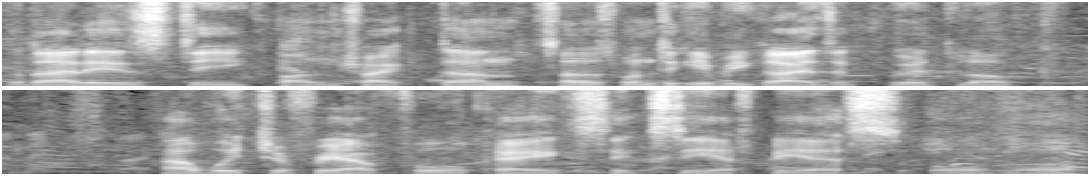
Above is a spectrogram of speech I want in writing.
So that is the contract done. So I just want to give you guys a good look at Witcher 3 at 4K, 60 FPS or more.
